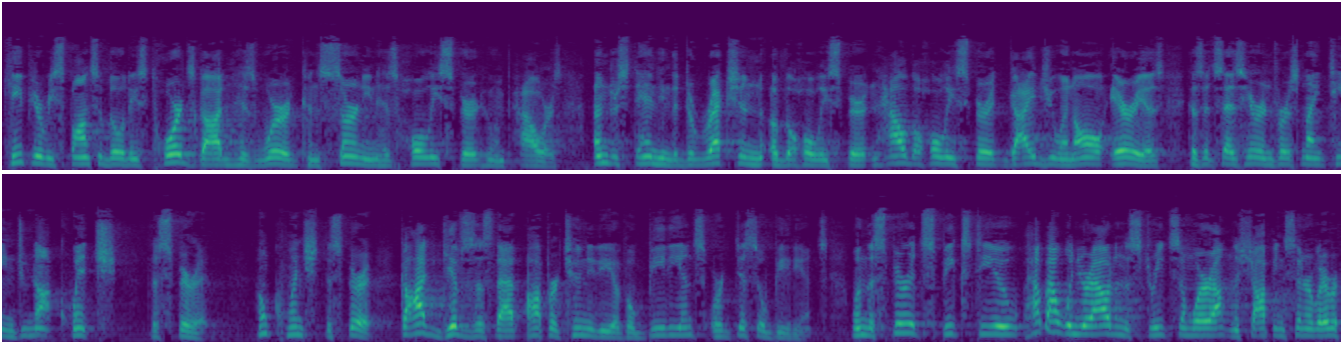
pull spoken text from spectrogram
Keep your responsibilities towards God and His Word concerning His Holy Spirit who empowers, understanding the direction of the Holy Spirit and how the Holy Spirit guides you in all areas, because it says here in verse 19, do not quench the Spirit. Don't quench the Spirit. God gives us that opportunity of obedience or disobedience. When the Spirit speaks to you, how about when you're out in the street somewhere, out in the shopping center whatever,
